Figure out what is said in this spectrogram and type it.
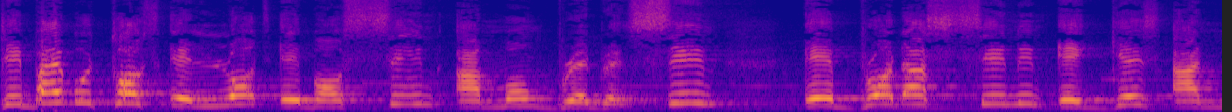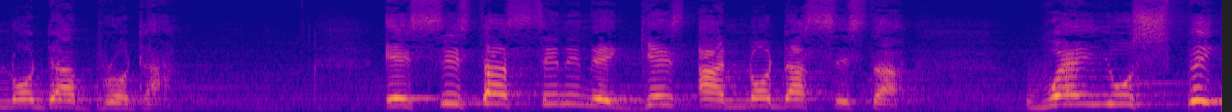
The Bible talks a lot about sin among brethren. Sin, a brother sinning against another brother. A sister sinning against another sister. When you speak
